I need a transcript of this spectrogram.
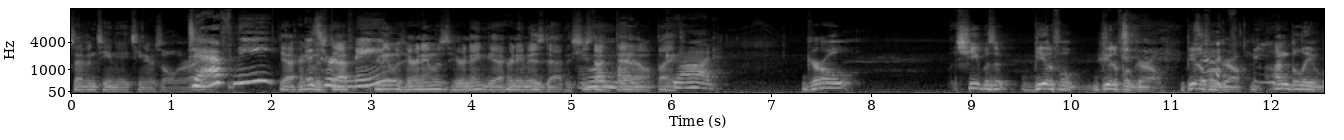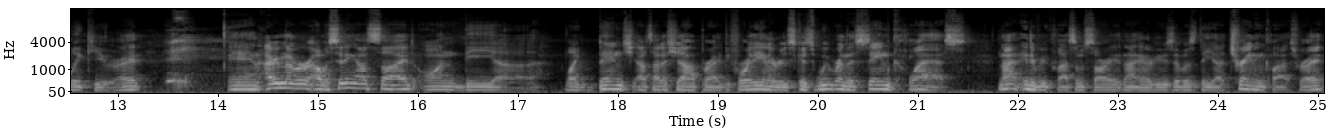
17, 18 years old, right? Daphne. Yeah, her name is was her Daph- name. Her name was her name was her name. Yeah, her name is Daphne. She's oh not dead. I don't think. God. Girl, she was a beautiful, beautiful girl. Beautiful girl. Unbelievably cute, right? And I remember I was sitting outside on the uh, like bench outside a shop right before the interviews because we were in the same class, not interview class. I'm sorry, not interviews. It was the uh, training class, right?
